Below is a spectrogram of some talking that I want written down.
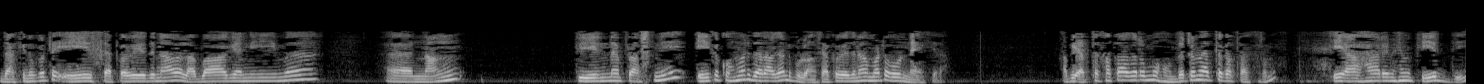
දකිනකොට ඒ සැප වේදනාව ලබා ගැනීම නම් තියෙන ප්‍රශ්නේ ඒක කොහොමද දරා ගන්න පුළුවන් සැප වේදනාව මට ඕනේ නැහැ කියලා. අපි ඇත්ත කතා කරමු හොඳටම ඇත්ත කතා කරමු. ඒ ආහාරය මෙහෙම තියෙද්දි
